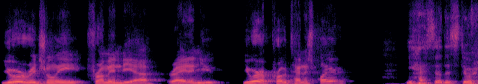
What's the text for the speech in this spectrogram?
you're originally from India, right? And mm-hmm. you you were a pro tennis player. Yeah. So the story,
